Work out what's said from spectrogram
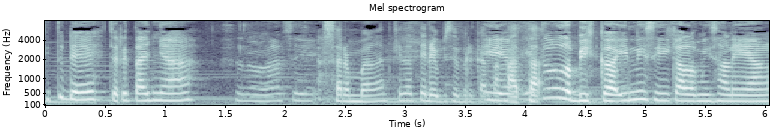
Gitu deh ceritanya. Serem banget sih. Serem banget kita tidak bisa berkata-kata. Iya, itu lebih ke ini sih kalau misalnya yang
